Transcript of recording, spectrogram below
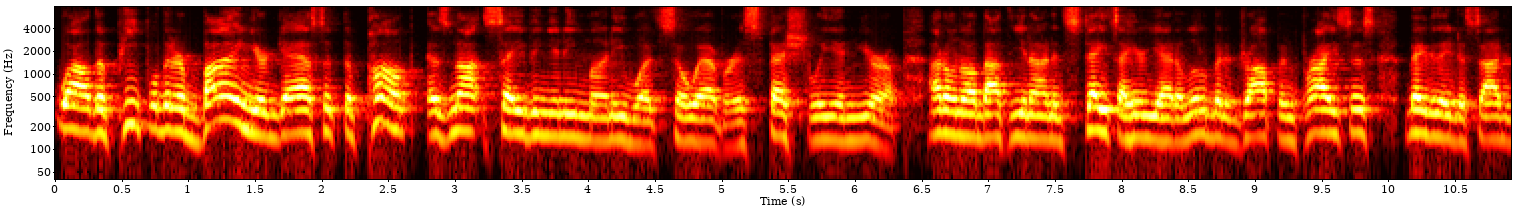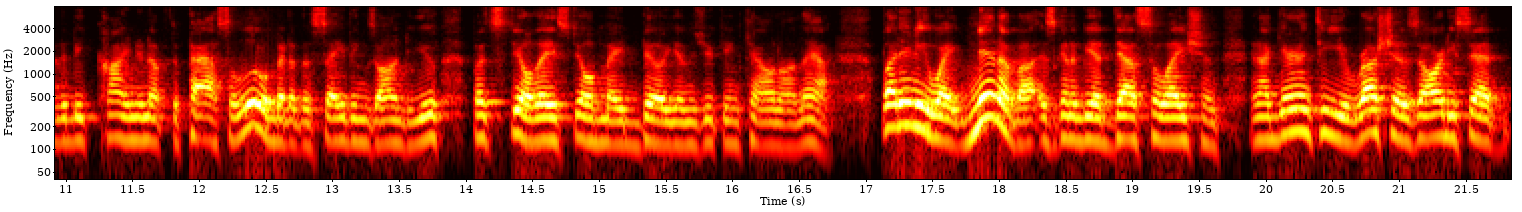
while the people that are buying your gas at the pump is not saving any money whatsoever, especially in Europe. I don't know about the United States. I hear you had a little bit of drop in prices. Maybe they decided to be kind enough to pass a little bit of the savings on to you, but still, they still made billions. You can count on that. But anyway, Nineveh is going to be a desolation. And I guarantee you, Russia has already said,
